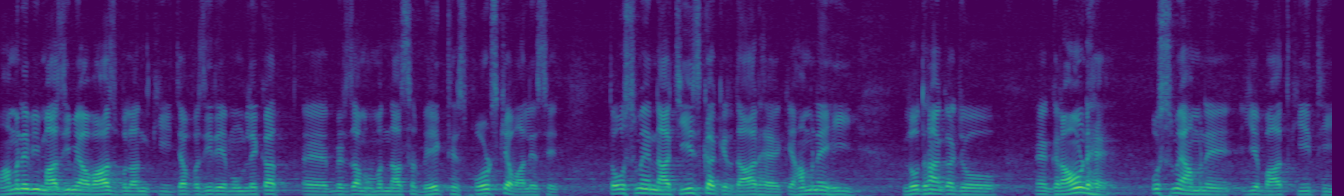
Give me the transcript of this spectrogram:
हमने भी माजी में आवाज़ बुलंद की। जब वज़ी ममलिकत मिर्ज़ा मोहम्मद नासर बेग थे स्पोर्ट्स के हवाले से तो उसमें नाचीज़ का किरदार है कि हमने ही लोधरा का जो ग्राउंड है, उसमें हमने ये बात की थी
